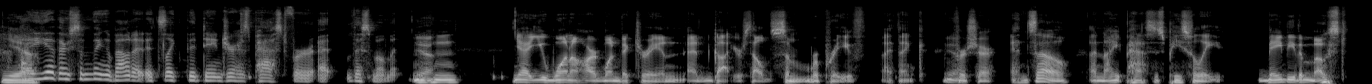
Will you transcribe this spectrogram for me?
Yeah, Uh, yeah, there's something about it. It's like the danger has passed for at this moment. Yeah. Mhm. Yeah, you won a hard won victory and, and got yourselves some reprieve, I think, Yeah. for sure. And so a night passes peacefully. Maybe the most,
